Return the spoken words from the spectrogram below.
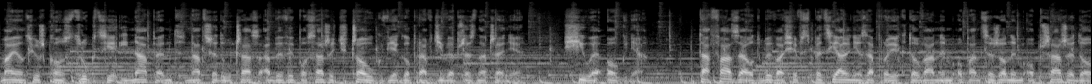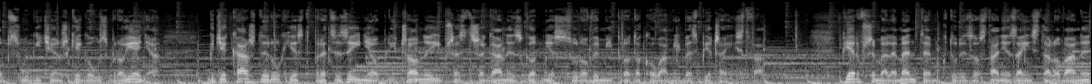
Mając już konstrukcję i napęd, nadszedł czas, aby wyposażyć czołg w jego prawdziwe przeznaczenie siłę ognia. Ta faza odbywa się w specjalnie zaprojektowanym, opancerzonym obszarze do obsługi ciężkiego uzbrojenia, gdzie każdy ruch jest precyzyjnie obliczony i przestrzegany zgodnie z surowymi protokołami bezpieczeństwa. Pierwszym elementem, który zostanie zainstalowany,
